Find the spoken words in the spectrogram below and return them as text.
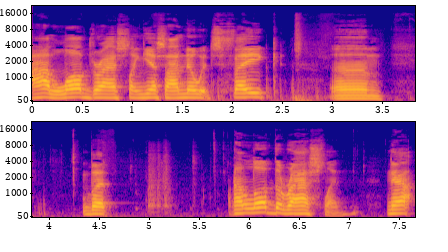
I loved wrestling. Yes, I know it's fake, um, but I love the wrestling. Now,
